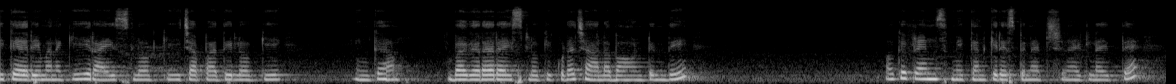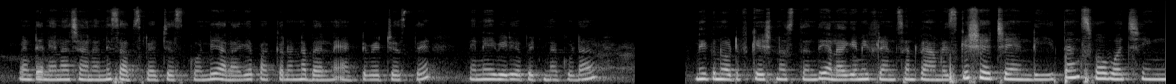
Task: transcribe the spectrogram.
ఈ కర్రీ మనకి రైస్లోకి చపాతీలోకి ఇంకా బగారా రైస్లోకి కూడా చాలా బాగుంటుంది. ఓకే ఫ్రెండ్స్ మీకు కనుక రెసిపీ నచ్చినట్లయితే వెంటనే నా ఛానల్ని సబ్స్క్రైబ్ చేసుకోండి. అలాగే పక్కనున్న బెల్ని యాక్టివేట్ చేస్తే నేను ఏ వీడియో పెట్టినా కూడా మీకు నోటిఫికేషన్ వస్తుంది. అలాగే మీ ఫ్రెండ్స్ అండ్ ఫ్యామిలీస్కి షేర్ చేయండి. Thanks for watching.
